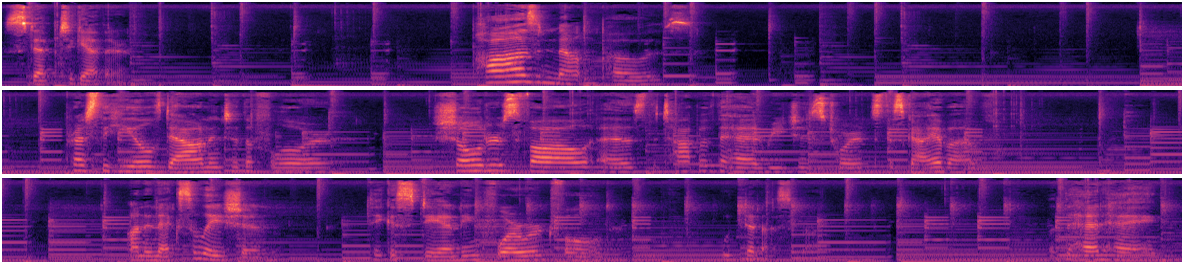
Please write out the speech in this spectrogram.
Step together. Pause in mountain pose. Press the heels down into the floor. Shoulders fall as the top of the head reaches towards the sky above. On an exhalation, take a standing forward fold, Uttanasana. Let the head hang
